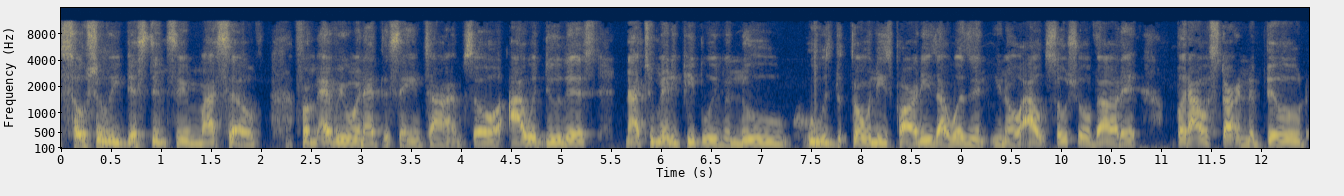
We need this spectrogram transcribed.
socially distancing myself from everyone at the same time. So I would do this. Not too many people even knew who was throwing these parties. I wasn't, you know, out social about it. But I was starting to build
